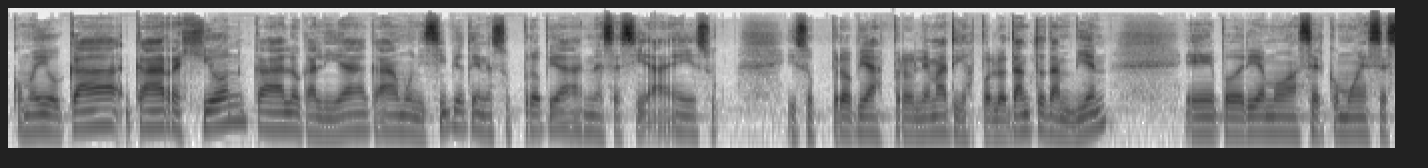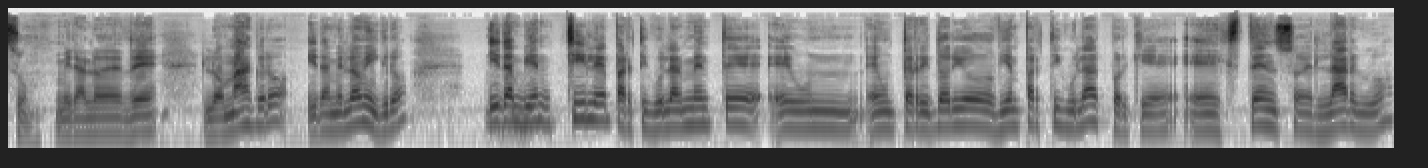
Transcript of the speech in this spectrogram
como digo, cada, cada región, cada localidad, cada municipio tiene sus propias necesidades y, y sus propias problemáticas. Por lo tanto, también eh, podríamos hacer como ese zoom, mirarlo desde lo macro y también lo micro. Y también Chile particularmente es un, es un territorio bien particular porque es extenso, es largo,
